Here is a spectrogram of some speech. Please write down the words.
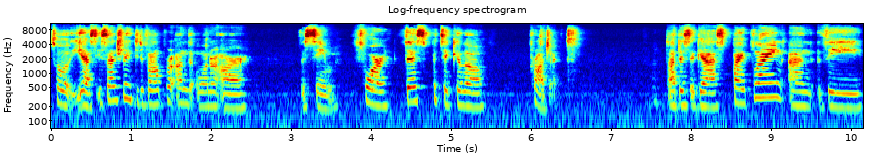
So yes, essentially the developer and the owner are the same for this particular project. That is a gas pipeline and the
